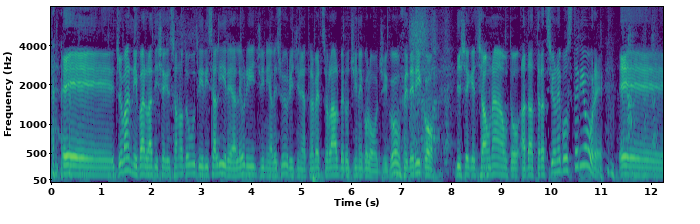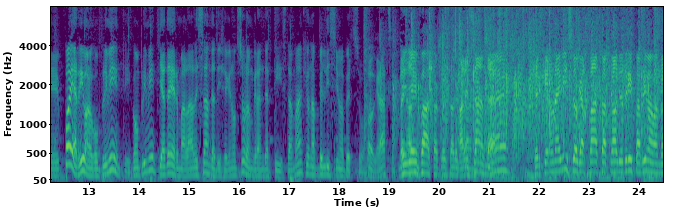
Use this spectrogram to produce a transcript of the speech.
e Giovanni parla, dice che sono dovuti risalire alle origini, alle sue origini attraverso l'albero ginecologico. Federico dice che ha un'auto ad attrazione posteriore e poi arrivano complimenti, complimenti ad Ermal. Alessandra dice che non solo è un grande artista, ma anche una bellissima persona. Oh, grazie. Che gli hai fatto a questa Alessandra? Alessandra, Eh? Perché non hai visto che ha fatto a Claudio Trippa prima quando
